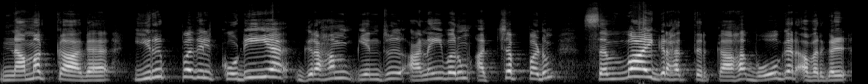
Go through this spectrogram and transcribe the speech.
நமக்காக இருப்பதில் கொடிய கிரகம் என்று அனைவரும் அச்சப்படும் செவ்வாய் கிரகத்திற்காக போகர் அவர்கள்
